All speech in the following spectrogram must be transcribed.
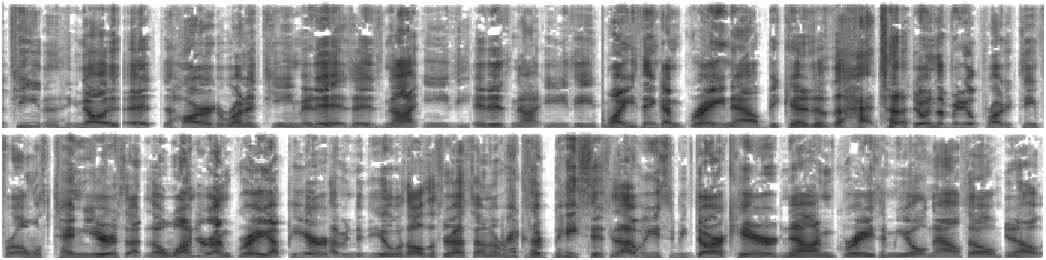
team. You know, it, it's hard to run a team. It is. It's not easy. It is not easy. Why do you think I'm gray now? Because of that. Doing the video project team for almost 10 years. Uh, no wonder I'm gray up here, having to deal with all the stress on a regular basis. I used to be dark haired. Now I'm gray as a mule now. So, you know,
